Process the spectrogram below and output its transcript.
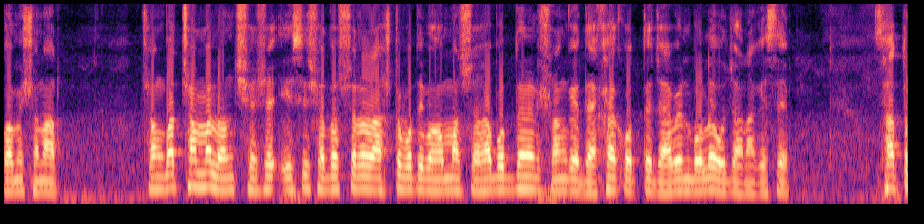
কমিশনার। সংবাদ সম্মেলন শেষে ইসি সদস্যরা রাষ্ট্রপতি মোহাম্মদ শাহাবুদ্দিনের সঙ্গে দেখা করতে যাবেন বলেও জানা গেছে। ছাত্র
